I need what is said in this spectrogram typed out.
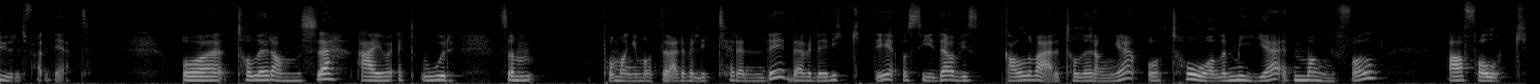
urettferdighet. Og toleranse er jo et ord som på mange måter er det veldig trendy. Det er veldig riktig å si det. Og vi skal være tolerante og tåle mye, et mangfold av folk.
